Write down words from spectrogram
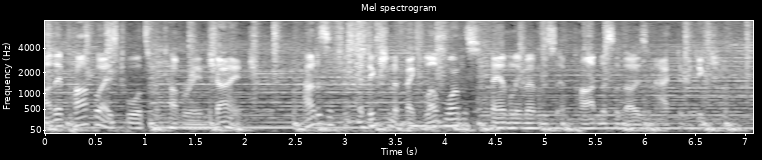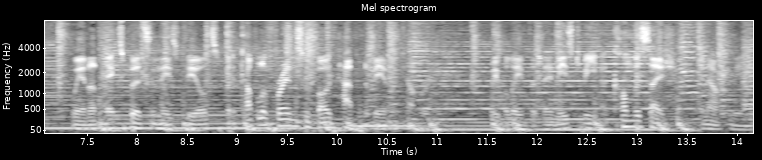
Are there pathways towards recovery and change? How does addiction affect loved ones, family members, and partners of those in active addiction? We are not experts in these fields, but a couple of friends who both happen to be in recovery. We believe that there needs to be a conversation in our community.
